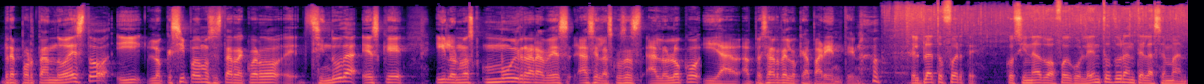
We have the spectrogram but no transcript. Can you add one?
reportando esto y lo que sí podemos estar de acuerdo, eh, sin duda, es que Elon Musk muy rara vez hace las cosas a lo loco y a, pesar de lo que aparente. El plato fuerte, cocinado a fuego lento durante la semana.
